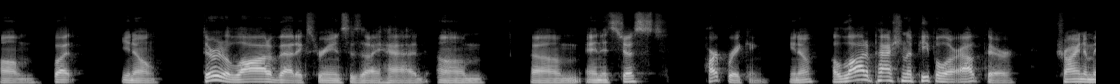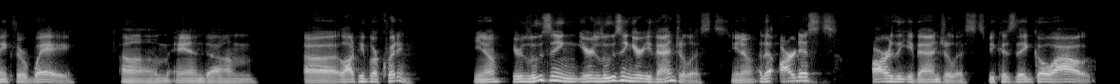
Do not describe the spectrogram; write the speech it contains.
Um but you know there are a lot of bad experiences that i had um um and it's just heartbreaking you know? A lot of passionate people are out there trying to make their way um and um uh, a lot of people are quitting you know? You're losing you're losing your evangelists you know? The artists are the evangelists because they go out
